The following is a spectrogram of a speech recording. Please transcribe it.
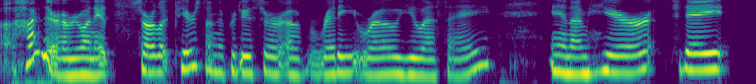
Uh, hi there, everyone. It's Charlotte Pierce. I'm the producer of Ready Row USA. And I'm here today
